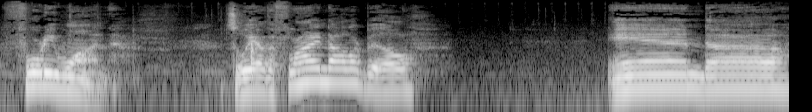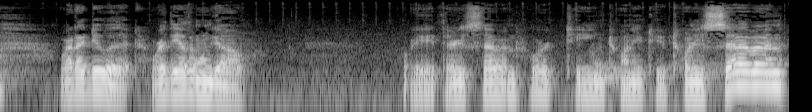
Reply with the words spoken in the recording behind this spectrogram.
41. So we have the flying dollar bill. And uh, what'd I do with it? Where'd the other one go? 48, 37, 14, 22, 27.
